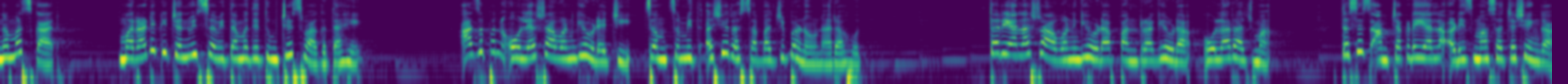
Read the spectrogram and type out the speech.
नमस्कार. मराठी किचन विथ सवितामध्ये तुमचे स्वागत आहे. आज आपण ओल्या श्रावण घेवड्याची चमचमीत अशी रस्साभाजी बनवणार आहोत. तर याला श्रावण घेवडा पांढरा घेवडा ओला राजमा तसेच आमच्याकडे याला अडीच मासाच्या शेंगा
